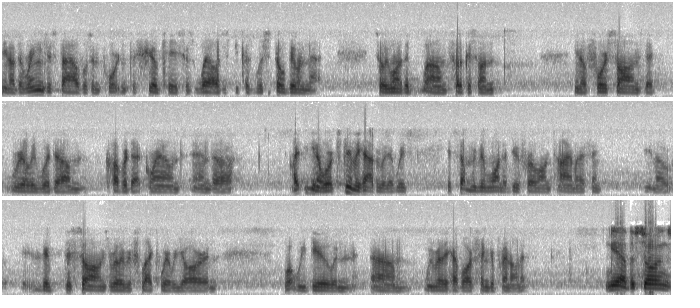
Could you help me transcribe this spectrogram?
you know, the range of styles was important to showcase as well, just because we're still doing that. So we wanted to um, focus on, you know, four songs that really would um, cover that ground. And, uh, I, you know, we're extremely happy with it. It's something we've been wanting to do for a long time. And I think, you know, the, the songs really reflect where we are and what we do, and um, we really have our fingerprint on it. Yeah, the songs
